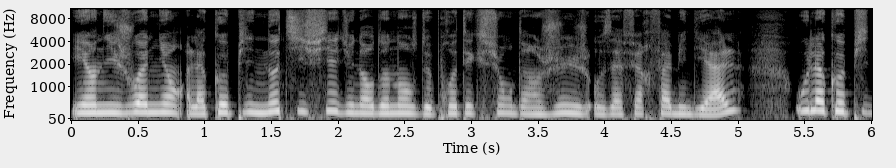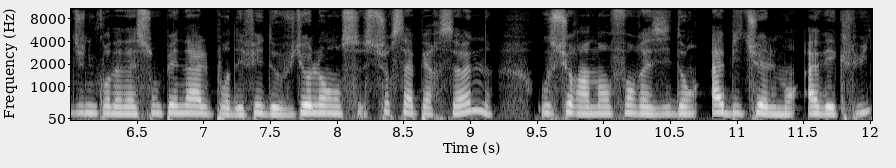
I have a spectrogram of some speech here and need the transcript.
et en y joignant la copie notifiée d'une ordonnance de protection d'un juge aux affaires familiales, ou la copie d'une condamnation pénale pour des faits de violence sur sa personne ou sur un enfant résidant habituellement avec lui,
